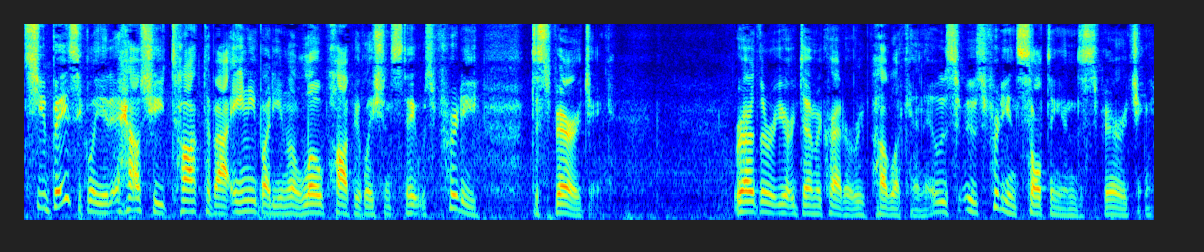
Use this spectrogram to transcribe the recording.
she basically, how she talked about anybody in a low population state was pretty disparaging whether you're a Democrat or Republican. It was, it was pretty insulting and disparaging.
